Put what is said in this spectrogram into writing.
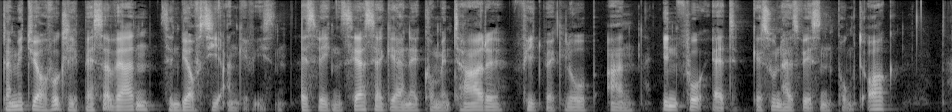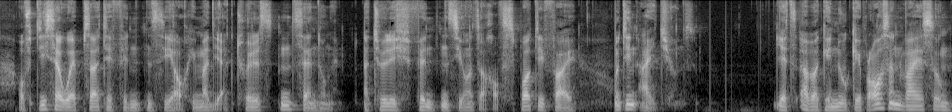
Damit wir auch wirklich besser werden, sind wir auf Sie angewiesen. Deswegen sehr, sehr gerne Kommentare, Feedback, Lob an info@gesundheitswesen.org. Auf dieser Webseite finden Sie auch immer die aktuellsten Sendungen. Natürlich finden Sie uns auch auf Spotify und in iTunes. Jetzt aber genug Gebrauchsanweisung.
